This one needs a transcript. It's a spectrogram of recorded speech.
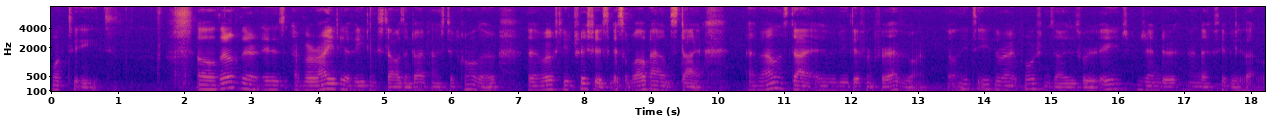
What to Eat Although there is a variety of eating styles and diet plans to follow, the most nutritious is a well-balanced diet. A balanced diet will be different for everyone. You'll need to eat the right portion sizes for your age, gender, and activity level.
